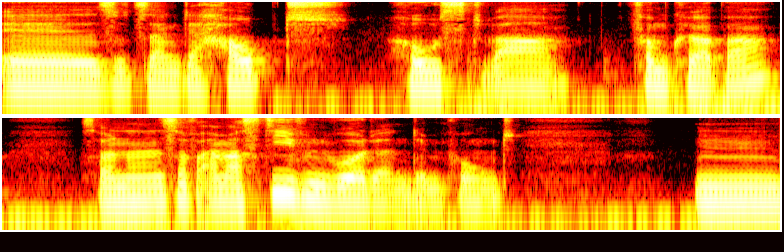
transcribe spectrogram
äh, sozusagen der Haupthost war vom Körper, sondern es auf einmal Steven wurde an dem Punkt. Mm.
